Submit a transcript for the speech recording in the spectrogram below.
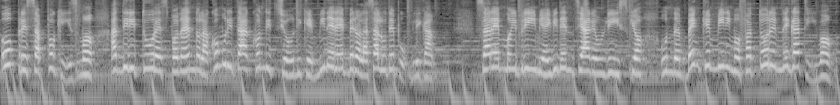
o pressappochismo, addirittura esponendo la comunità a condizioni che minerebbero la salute pubblica. Saremmo i primi a evidenziare un rischio, un benché minimo fattore negativo.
